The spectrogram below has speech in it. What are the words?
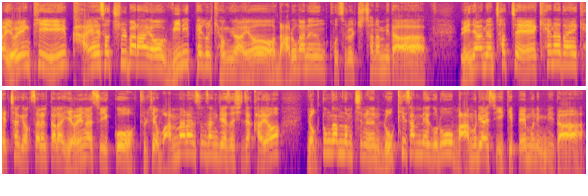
자, 여행 팁. 가에서 출발하여 위니펙을 경유하여 나로 가는 코스를 추천합니다. 왜냐하면 첫째, 캐나다의 개척 역사를 따라 여행할 수 있고, 둘째, 완만한 순상지에서 시작하여 역동감 넘치는 로키 산맥으로 마무리할 수 있기 때문입니다.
